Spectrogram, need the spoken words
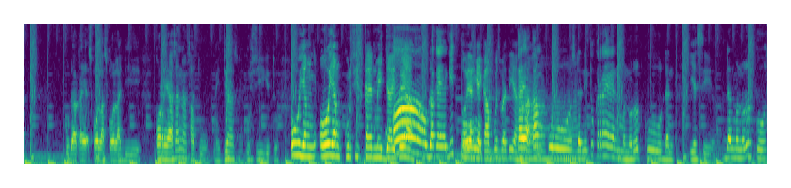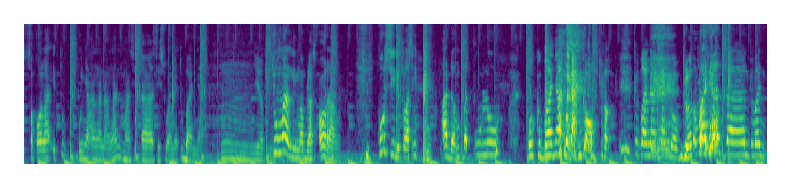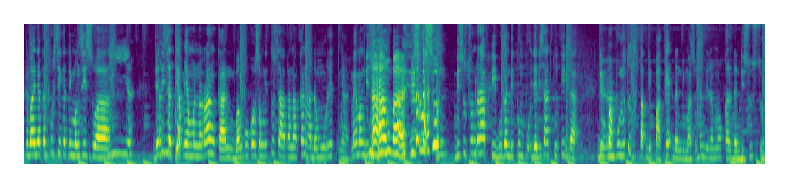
udah kayak sekolah-sekolah di Korea sana satu meja satu kursi gitu Oh yang oh yang kursi sekalian meja itu oh ya. udah kayak gitu Oh yang kayak kampus berarti ya. kayak Ah, kampus dan itu keren menurutku dan iya sih. dan menurutku sekolah itu punya angan-angan masih eh, siswanya tuh banyak Hmm, iya. bener. cuma 15 orang kursi di kelas itu ada 40 Oh kebanyakan goblok. Kebanyakan goblok. kebanyakan kebany- kebanyakan kursi ketimbang siswa Iya. jadi setiap yang menerangkan bangku kosong itu seakan-akan ada muridnya memang dis- Nambah. disusun disusun rapi bukan ditumpuk jadi satu tidak di Iya. 40 itu tetap dipakai dan dimasukkan di dalam lokal dan disusun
